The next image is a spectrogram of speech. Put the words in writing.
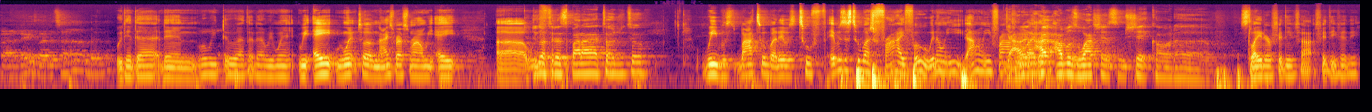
Five days at a time, baby. We did that. Then what we do after that? We went. We ate. We went to a nice restaurant. We ate. Uh, Did you go to the spot I told you to? We was about to, but it was too. It was just too much fried food. We don't eat. I don't eat fried Yeah, food I, like I, that. I was watching some shit called uh Slater 55, 50, 50.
